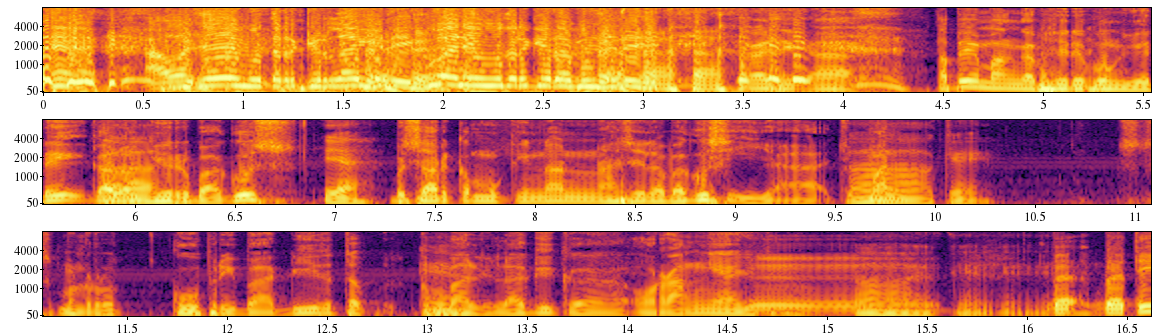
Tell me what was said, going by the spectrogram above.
Awas aja muter gear lagi nih. Gua nih yang muter gear abis ini. Eh, tapi emang nggak bisa dipungkiri kalau Ah. gear bagus Iya. besar kemungkinan hasilnya bagus sih iya. Cuman Ah, oke. s- menurutku pribadi tetap kembali lagi ke orangnya gitu. Hmm. Oh oke oke. Ba- berarti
